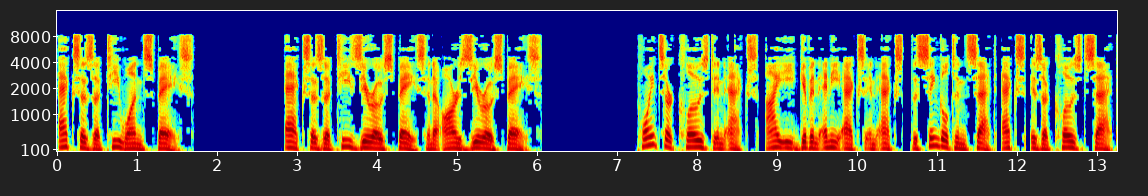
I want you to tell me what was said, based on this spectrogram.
X is a T1 space. X is a T0 space and a R0 space. Points are closed in X, i.e. given any X in X, the singleton set X is a closed set.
